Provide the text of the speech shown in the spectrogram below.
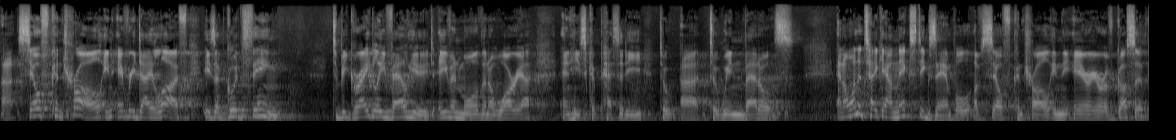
Uh, Self control in everyday life is a good thing, to be greatly valued, even more than a warrior and his capacity to, uh, to win battles. And I want to take our next example of self control in the area of gossip.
